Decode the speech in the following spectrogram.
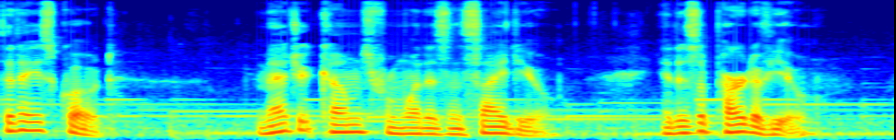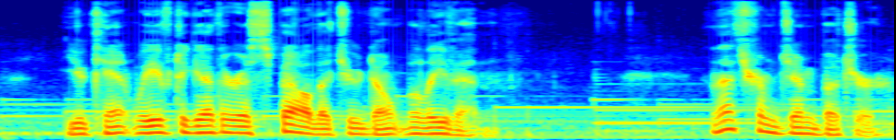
Today's quote Magic comes from what is inside you, it is a part of you. You can't weave together a spell that you don't believe in. And that's from Jim Butcher.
